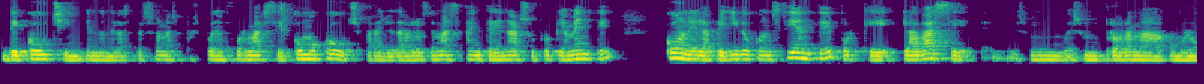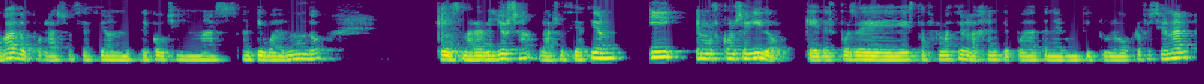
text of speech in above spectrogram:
de coaching en donde las personas pues, pueden formarse como coach para ayudar a los demás a entrenar su propia mente con el apellido consciente porque la base es un, es un programa homologado por la asociación de coaching más antigua del mundo, que es maravillosa, la asociación, y hemos conseguido que después de esta formación la gente pueda tener un título profesional,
